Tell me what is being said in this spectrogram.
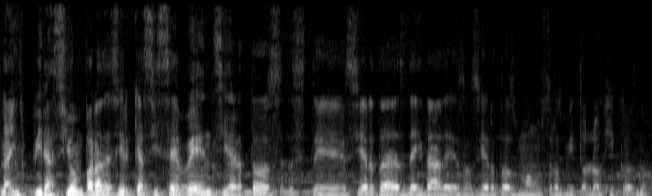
la inspiración para decir que así se ven ciertos, este, ciertas deidades o ciertos monstruos mitológicos, ¿no?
